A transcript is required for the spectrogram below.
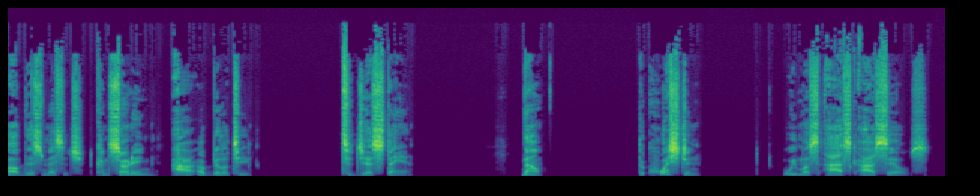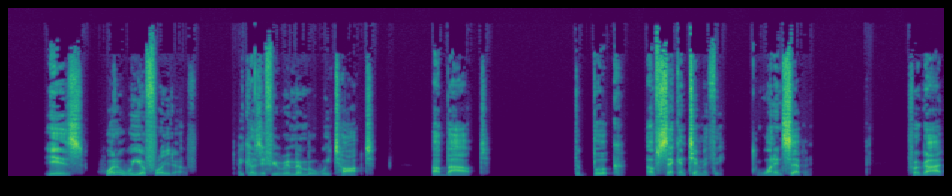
of this message concerning our ability to just stand. Now, the question we must ask ourselves is what are we afraid of? Because if you remember, we talked about the book of Second Timothy 1 and 7. For God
